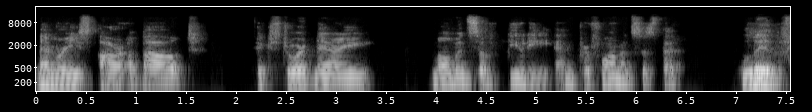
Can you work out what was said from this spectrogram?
memories are about extraordinary moments of beauty and performances that live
